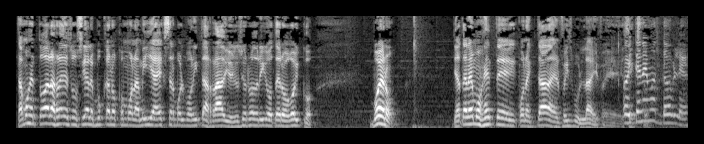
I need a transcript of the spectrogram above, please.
Estamos en todas las redes sociales, búscanos como la milla extra por Bonita Radio. Yo soy Rodrigo Otero Goico. Bueno, ya tenemos gente conectada en el Facebook Live. eh, Hoy tenemos doble.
